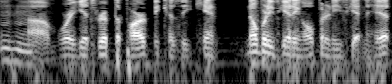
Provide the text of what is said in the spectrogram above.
Mm-hmm. um, where he gets ripped apart because he can't. Nobody's getting open and he's getting hit.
